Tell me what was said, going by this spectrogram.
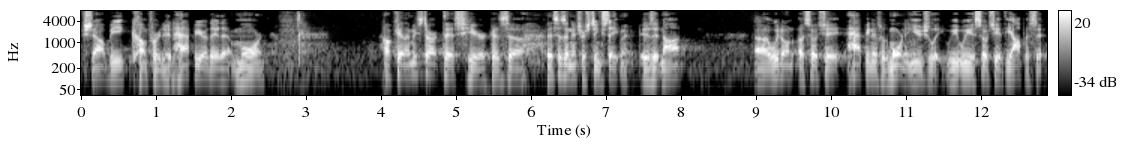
shall be comforted. Happy are they that mourn. Okay, let me start this here because uh, this is an interesting statement, is it not? Uh, we don't associate happiness with mourning usually. We, we associate the opposite.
